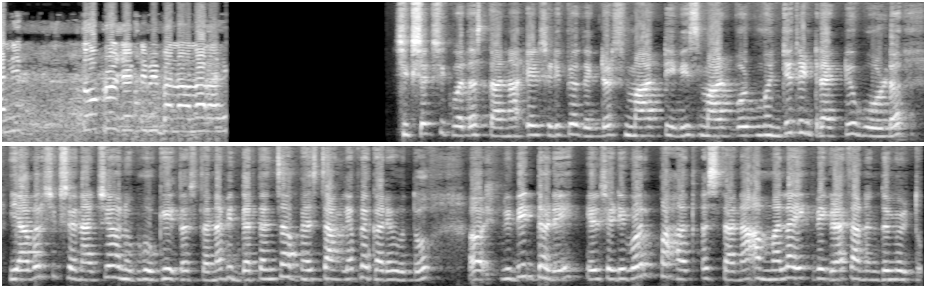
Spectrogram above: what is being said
आणि तो प्रोजेक्ट मी बनवणार आहे. शिक्षक शिकवत असताना LCD projector smart TV smart board म्हणजेच इंटरॅक्टिव्ह बोर्ड यावर शिक्षणाचे अनुभव घेत असताना विद्यार्थ्यांचा अभ्यास चांगल्या प्रकारे होतो. विविध धडे एलसीडी वर पाहत असताना आम्हाला एक वेगळाच आनंद मिळतो.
